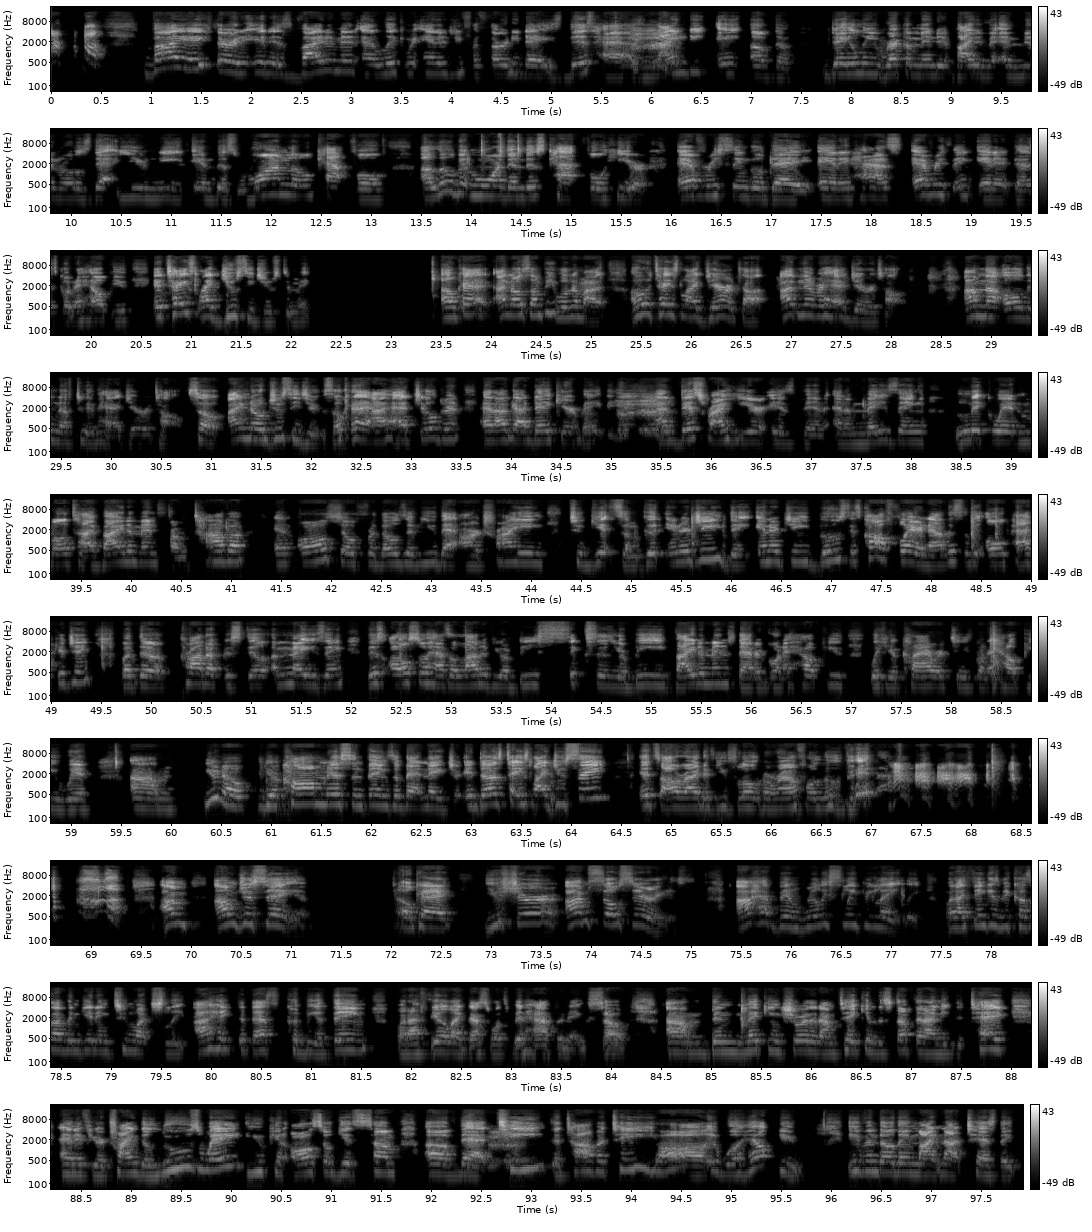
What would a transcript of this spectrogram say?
Valle 30, it is vitamin and liquid energy for 30 days. This has 98 of the daily recommended vitamin and minerals that you need in this one little capful, a little bit more than this capful here every single day. And it has everything in it that's going to help you. It tastes like juicy juice to me. Okay, I know some people that might, oh, it tastes like Geritol. I've never had Geritol. I'm not old enough to have had Geritol. So I know juicy juice. Okay. I had children and I've got daycare baby. And this right here has been an amazing liquid multivitamin from Tava. And also for those of you that are trying to get some good energy, the energy boost, it's called Flare now. This is the old packaging, but the product is still amazing. This also has a lot of your B6s, your B vitamins that are going to help you with your clarity, it's going to help you with um, you know, your calmness and things of that nature. It does taste like you see. It's all right if you float around for a little bit. I'm I'm just saying. Okay. You sure? I'm so serious. I have been really sleepy lately, but I think it's because I've been getting too much sleep. I hate that that could be a thing, but I feel like that's what's been happening. So, um, been making sure that I'm taking the stuff that I need to take. And if you're trying to lose weight, you can also get some of that tea, the Tava tea, y'all. It will help you, even though they might not test. They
